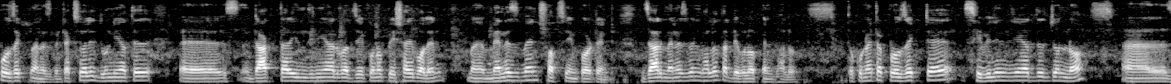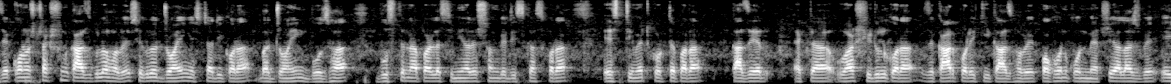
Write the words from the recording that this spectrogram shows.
প্রজেক্ট ম্যানেজমেন্ট অ্যাকচুয়ালি দুনিয়াতে ডাক্তার ইঞ্জিনিয়ার বা যে কোনো পেশায় বলেন ম্যানেজমেন্ট সবচেয়ে ইম্পর্ট্যান্ট যার ম্যানেজমেন্ট ভালো, তার ডেভেলপমেন্ট ভালো। তো কোনো একটা প্রজেক্টে সিভিল ইঞ্জিনিয়ারদের জন্য যে কনস্ট্রাকশন কাজগুলো হবে, সেগুলো ড্রয়িং স্টাডি করা বা ড্রয়িং বোঝা, বুঝতে না পারলে সিনিয়রের সঙ্গে ডিসকাস করা এস্টিমেট করতে পারা, কাজের একটা ওয়ার্ক শিডিউল করা যে কার পরে কি কাজ হবে, কখন কোন ম্যাটেরিয়াল আসবে, এই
